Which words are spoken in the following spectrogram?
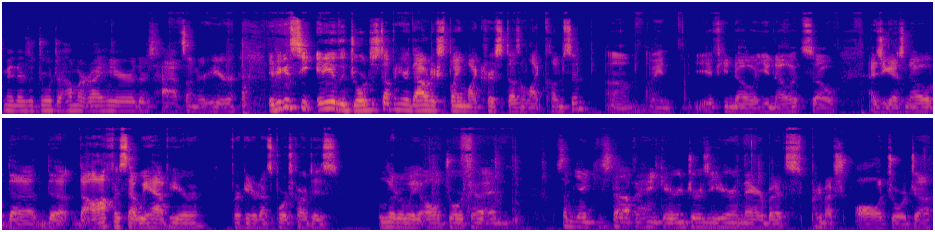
I mean, there's a Georgia helmet right here. There's hats under here. If you can see any of the Georgia stuff in here, that would explain why Chris doesn't like Clemson. Um, I mean, if you know it, you know it. So, as you guys know, the the the office that we have here for Get It On Sports Cards is literally all Georgia and some Yankee stuff, a Hank Aaron jersey here and there, but it's pretty much all Georgia.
